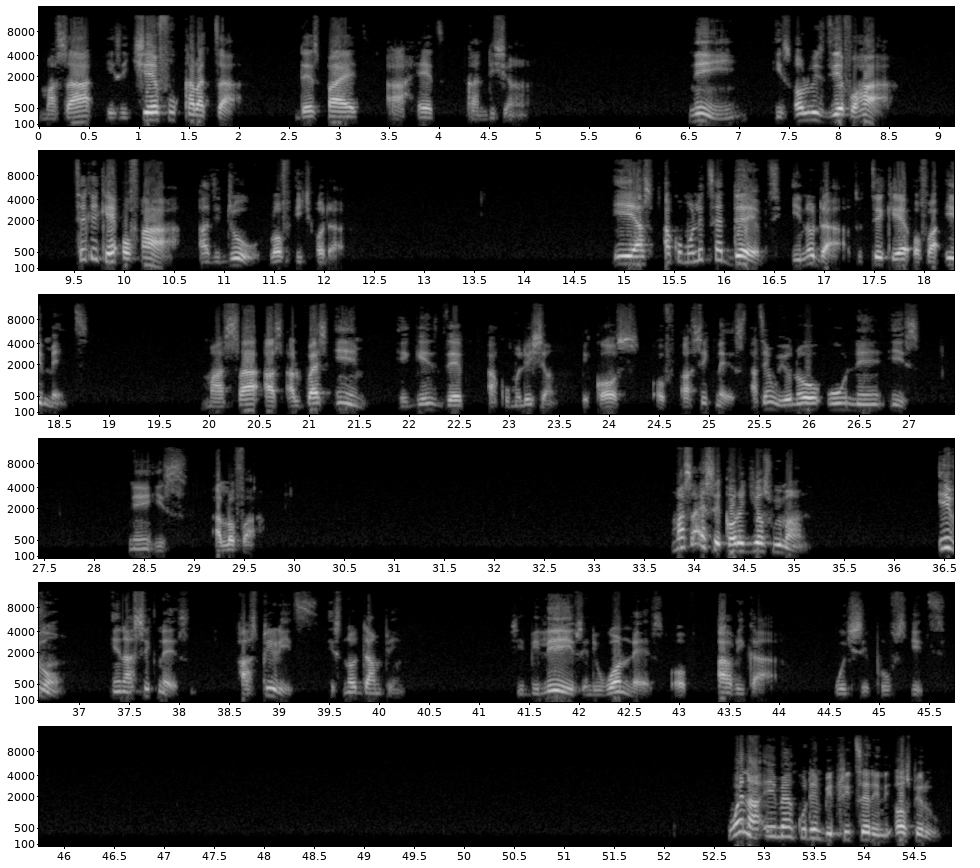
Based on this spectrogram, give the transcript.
Masa is a cheerful character despite her health condition. Nii is always there for her, taking care of her as the two love each other. He has accumulated debt in order to take care of her ailments. Masa has advised him against debt accumulation because of her sickness. I think we all know who Nii is. Nii is a lover. Masa is a courageous woman. Even in her sickness, her spirit is not damping. She believes in the oneness of Africa, which she proves it. When her ailment couldn't be treated in the hospital,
